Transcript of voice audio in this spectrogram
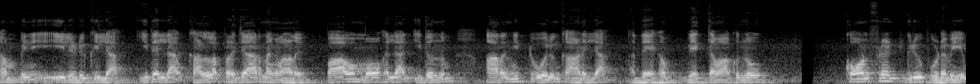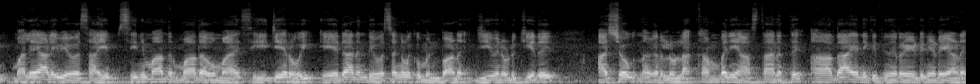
കമ്പനിയിലെടുക്കില്ല. ഇതെല്ലാം കള്ള പ്രചാരണങ്ങളാണ് പാവം മോഹൻലാൽ ഇതൊന്നും അറിഞ്ഞിട്ട് പോലും കാണില്ല അദ്ദേഹം വ്യക്തമാക്കുന്നു. കോൺഫിഡന്റ് ഗ്രൂപ്പ് ഉടമയും മലയാളി വ്യവസായിയും സിനിമാ നിർമ്മാതാവുമായ സി ജെ റോയ് ഏതാനും ദിവസങ്ങൾക്ക് മുൻപാണ് ജീവനൊടുക്കിയത്. അശോക് നഗറിലുള്ള കമ്പനി ആസ്ഥാനത്ത് ആദായ നികുതി റെയ്ഡിനിടെയാണ്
